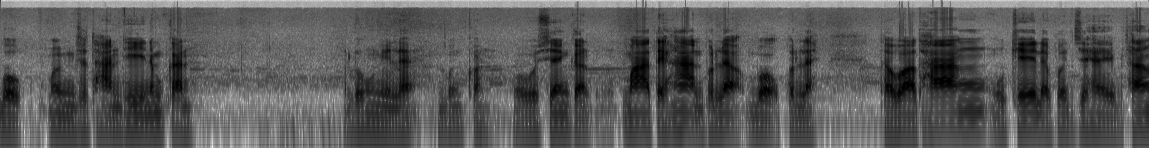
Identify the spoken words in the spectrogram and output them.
โบกเบิ่งสถานที่น้ำกัน ลงนี่แหละเบิ่งก่อนโอ้เชียงกับมาแต่ห้านเพิ่นแล้วบอกเพิ่นเลยแต่ว่าทางโอเคแล้วเพิ่นสิให้ทาง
